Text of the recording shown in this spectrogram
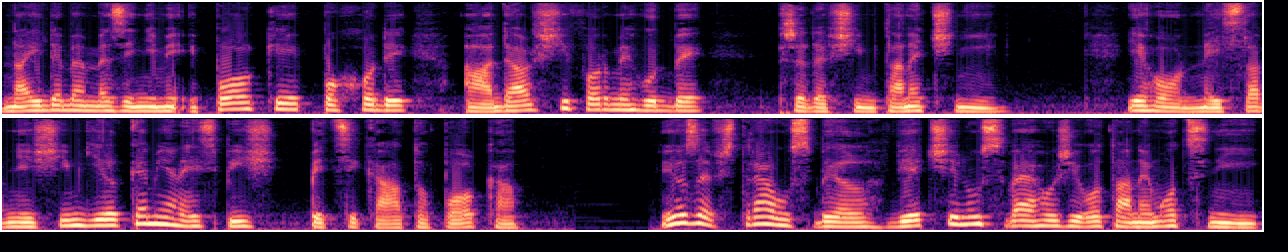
najdeme mezi nimi i polky, pochody a další formy hudby, především taneční. Jeho nejslavnějším dílkem je nejspíš Pizzicato polka. Josef Strauss byl většinu svého života nemocný,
